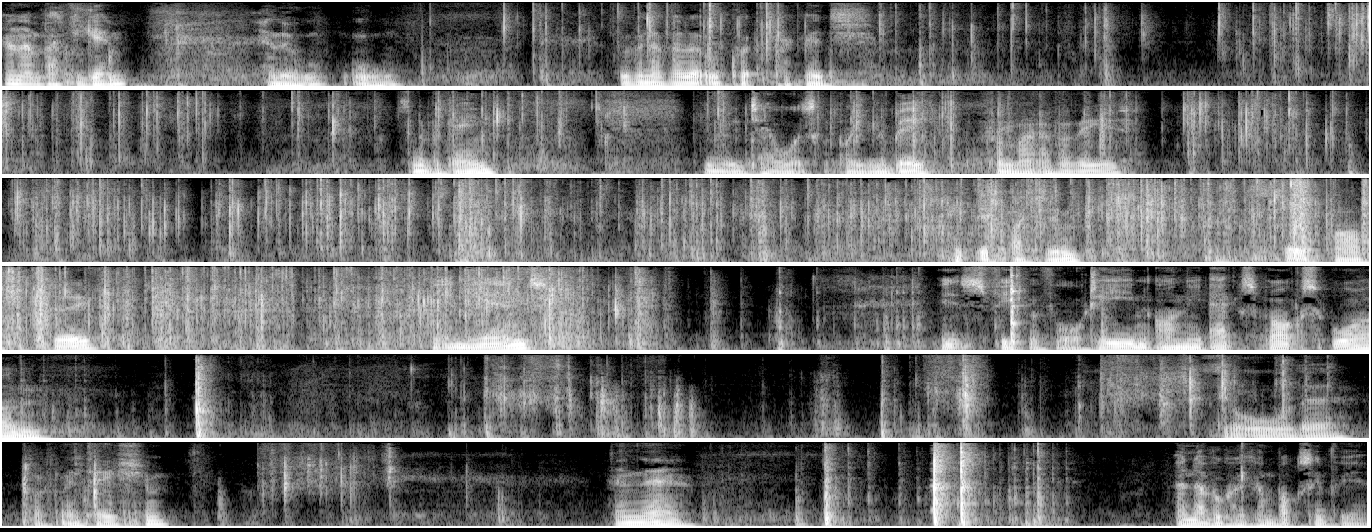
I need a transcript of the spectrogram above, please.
And I'm back again. Hello, all. With another little quick package. It's another game. You can tell what it's probably going to be from my other videos. Hit this packaging. It's so fast to do. In the end, it's FIFA 14 on the Xbox One. So all the documentation. And there. Another quick unboxing for you.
